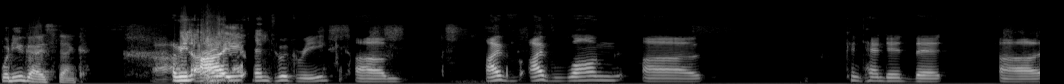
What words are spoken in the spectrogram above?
what do you guys think? Uh, I mean, I, I- tend to agree. Um, I've I've long uh, contended that uh,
